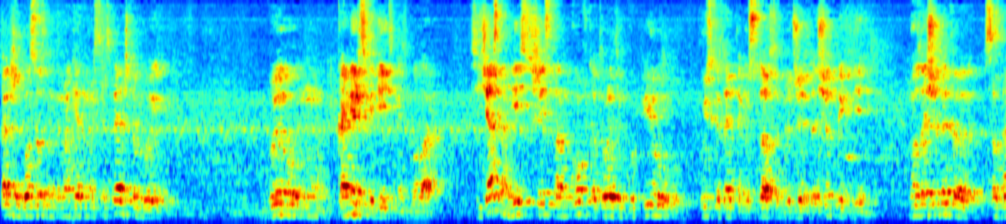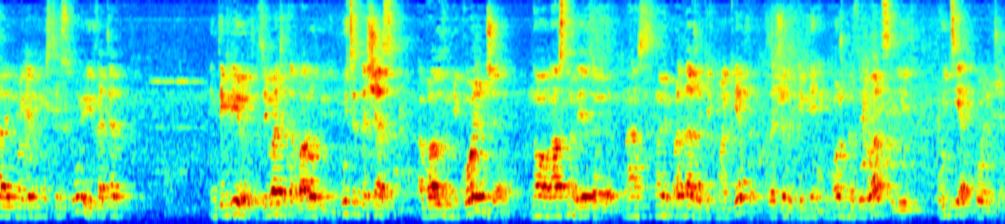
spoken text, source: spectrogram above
также была создана эта макетная мастерская, чтобы был, ну, коммерческая деятельность была. Сейчас там есть 6 станков, которые ты купил, пусть сказать, так, государственный бюджет за счет их денег. Но за счет этого создали макетную мастерскую и хотят интегрировать, развивать это оборудование. Пусть это сейчас оборудование колледжа, но на основе, этого, на основе продажи этих макетов, за счет этих денег, можно развиваться и уйти от колледжа.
